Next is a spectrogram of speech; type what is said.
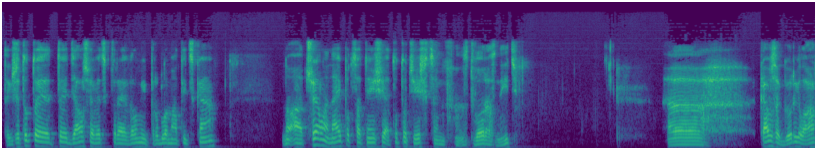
Takže toto je, to je ďalšia vec, ktorá je veľmi problematická. No a čo je ale najpodstatnejšie, a toto tiež chcem zdôrazniť, uh, kauza Gorila,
